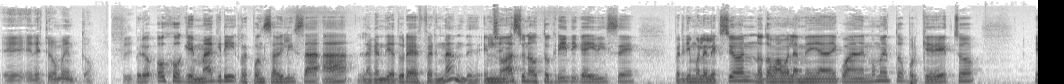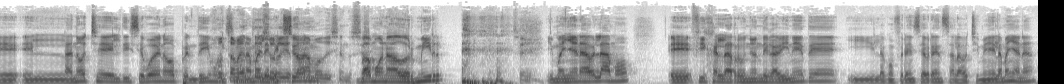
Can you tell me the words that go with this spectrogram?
eh, en este momento. Pero ojo que Macri responsabiliza a la candidatura de Fernández. Él no Sí. hace una autocrítica y dice, perdimos la elección, no tomamos la medida adecuada en el momento, porque de hecho, eh, en la noche él dice, bueno, perdimos, hicimos una mala elección, estábamos diciendo, sí. vamos a dormir Sí. y mañana hablamos. Eh, fijan la reunión de gabinete y la conferencia de prensa a las ocho y media de la mañana.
